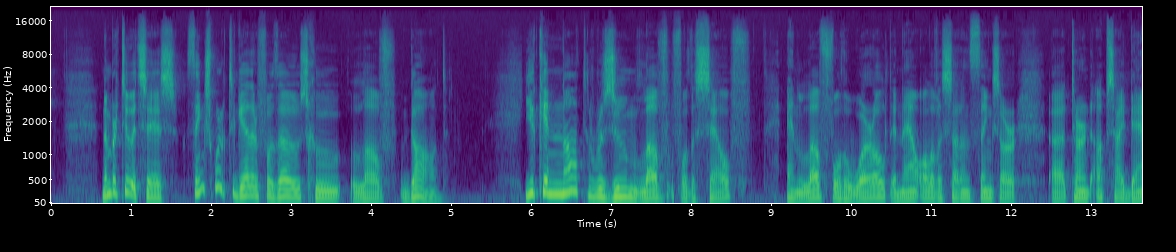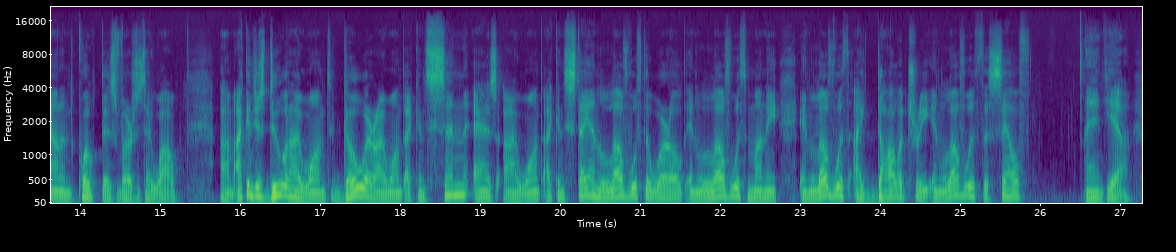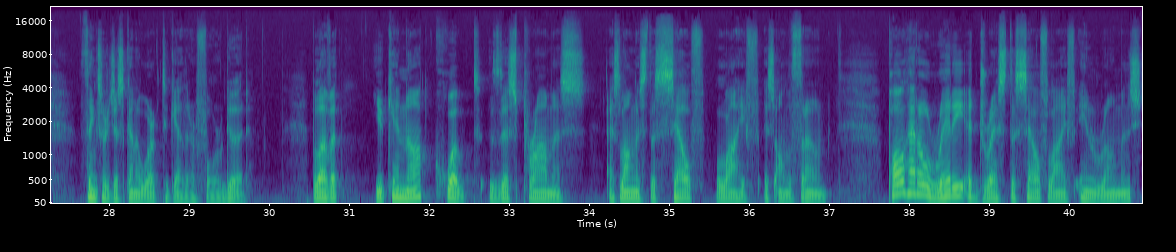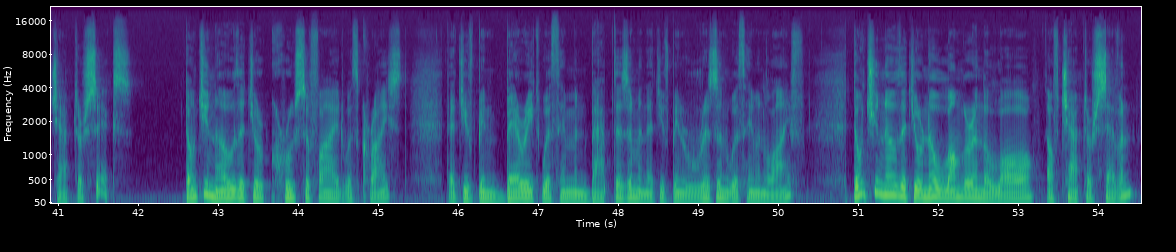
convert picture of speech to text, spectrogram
Number two, it says, things work together for those who love God. You cannot resume love for the self and love for the world, and now all of a sudden things are uh, turned upside down and quote this verse and say, Wow, um, I can just do what I want, go where I want, I can sin as I want, I can stay in love with the world, in love with money, in love with idolatry, in love with the self, and yeah, things are just going to work together for good. Beloved, you cannot quote this promise as long as the self life is on the throne. Paul had already addressed the self life in Romans chapter 6. Don't you know that you're crucified with Christ, that you've been buried with him in baptism, and that you've been risen with him in life? Don't you know that you're no longer in the law of chapter 7?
